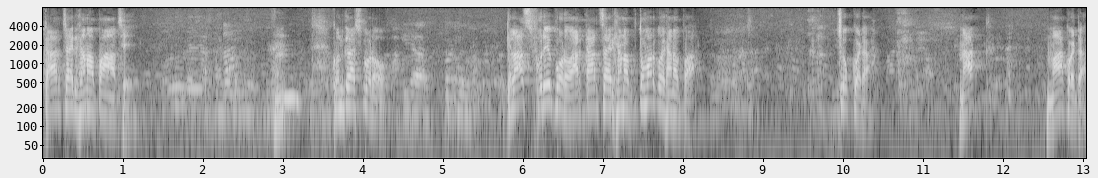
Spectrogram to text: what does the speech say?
কার চারখানা পা আছে? হুম? কোন ক্লাস পড়ো? ক্লাস ফোরে পড়ো, আর কার চারখানা তোমার কয়খানা পা? চোখ কয়টা? নাক? মা কয়টা?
